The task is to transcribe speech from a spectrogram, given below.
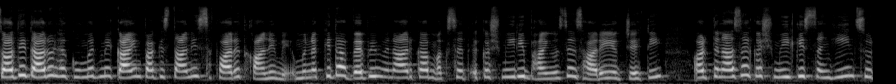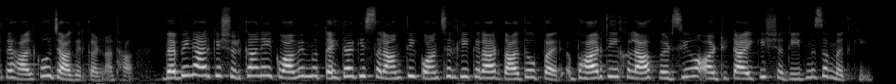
सऊदी दारुल हुकूमत में कायम पाकिस्तानी सफारत खाने में मुनदा वेबिनार का मकसद कश्मीरी भाइयों से इजहार यकजहती और तनाज़ कश्मीर की संगीन सूरत हाल को उजागर करना था। वेबिनार के शुरा ने अकवा मुतहदा की सलामती कौंसिल की करारदादों पर भारतीय खिलाफ वर्जियों और ढिटाई की शदीद मजम्मत की।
